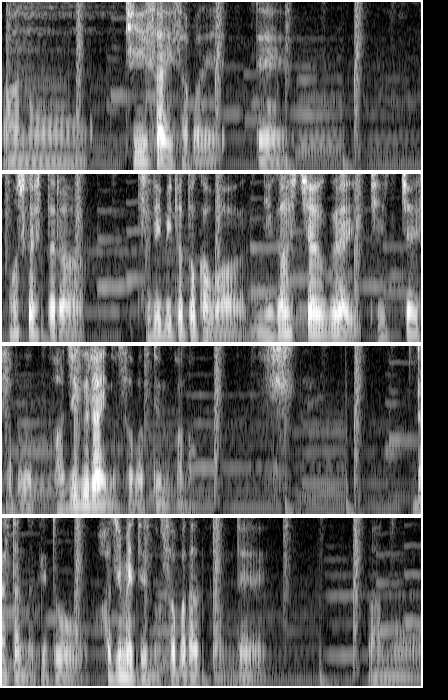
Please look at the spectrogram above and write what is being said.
あのー、小さいサバで、で、もしかしたら釣り人とかは逃がしちゃうぐらいちっちゃいサバだ、アジぐらいのサバっていうのかな？だったんだけど初めてのサバだったんであの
